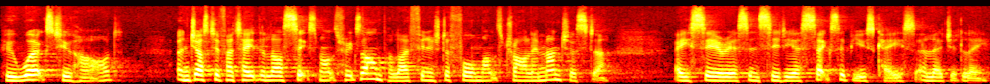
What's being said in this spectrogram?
who works too hard. And just if I take the last six months, for example, I finished a four month trial in Manchester a serious, insidious sex abuse case, allegedly,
